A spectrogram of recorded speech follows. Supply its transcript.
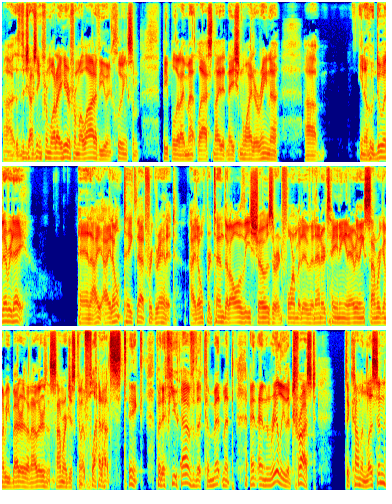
Uh, judging from what I hear from a lot of you, including some people that I met last night at Nationwide Arena, uh, you know, who do it every day. And I, I don't take that for granted. I don't pretend that all of these shows are informative and entertaining and everything. Some are going to be better than others and some are just going to flat out stink. But if you have the commitment and, and really the trust to come and listen,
